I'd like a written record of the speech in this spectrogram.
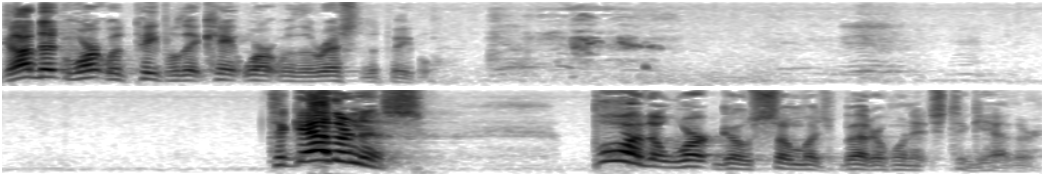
God doesn't work with people that can't work with the rest of the people. Togetherness. Boy, the work goes so much better when it's together.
